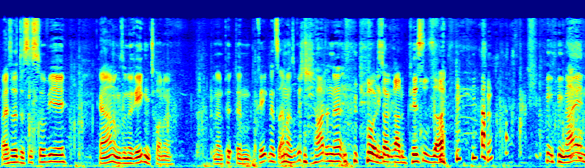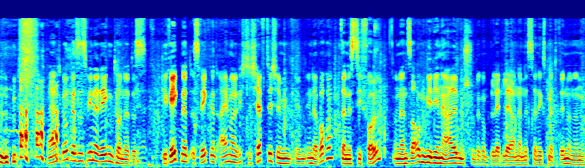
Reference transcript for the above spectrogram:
Weißt du, das ist so wie, keine Ahnung, so eine Regentonne. Und dann, dann regnet es einmal so richtig hart in der. Ich wollte doch gerade pissen sagen. Nein! Nein, guck, das ist wie eine Regentonne. Das, die regnet, es regnet einmal richtig heftig im, im, in der Woche, dann ist die voll und dann saugen wir die in einer halben Stunde komplett leer und dann ist da nichts mehr drin und dann.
